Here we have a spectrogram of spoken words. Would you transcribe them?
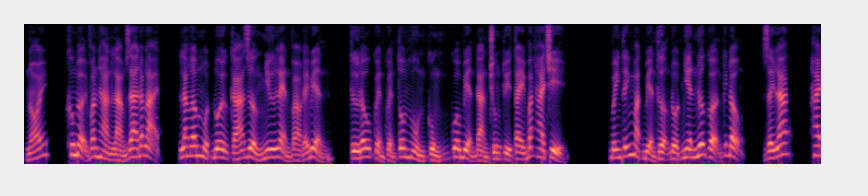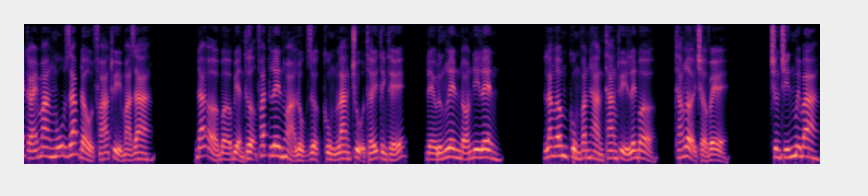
Nói, không đợi Văn Hàn làm ra đáp lại, lăng âm một đuôi cá dường như lẻn vào đáy biển, từ đâu quyển quyển tôm hùn cùng cua biển đàn trung tùy tay bắt hai chỉ. Bình tĩnh mặt biển thượng đột nhiên nước gợn kích động, giây lát, hai cái mang mũ giáp đầu phá thủy mà ra. Đã ở bờ biển thượng phát lên hỏa lục dược cùng lang trụ thấy tình thế, đều đứng lên đón đi lên. Lang âm cùng văn hàn thang thủy lên bờ, thắng lợi trở về. chương 93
